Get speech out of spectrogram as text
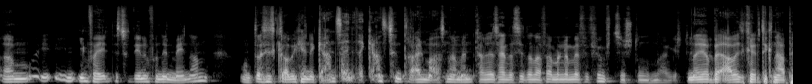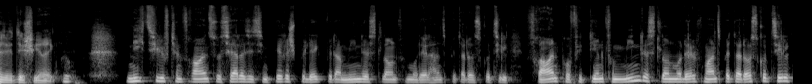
ähm, im, im, Verhältnis zu denen von den Männern. Und das ist, glaube ich, eine, ganz, eine der ganz zentralen Maßnahmen. Kann ja sein, dass sie dann auf einmal nur mehr für 15 Stunden angestellt Naja, bei Arbeitskräfteknappheit wird es schwierig. Ne? Nichts hilft den Frauen so sehr, dass es empirisch belegt wird am Mindestlohn vom Modell Hans-Peter Doskozil. Frauen profitieren vom Mindestlohnmodell von Hans-Peter Doskozil,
